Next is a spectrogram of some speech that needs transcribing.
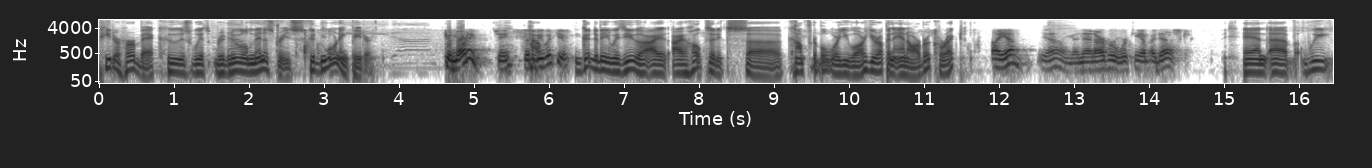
Peter Herbeck, who's with Renewal Ministries. Good morning, Peter. Good morning, Gene. Good How, to be with you. Good to be with you. I, I hope that it's uh, comfortable where you are. You're up in Ann Arbor, correct? I am. Yeah, I'm in Ann Arbor working at my desk. And uh, we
